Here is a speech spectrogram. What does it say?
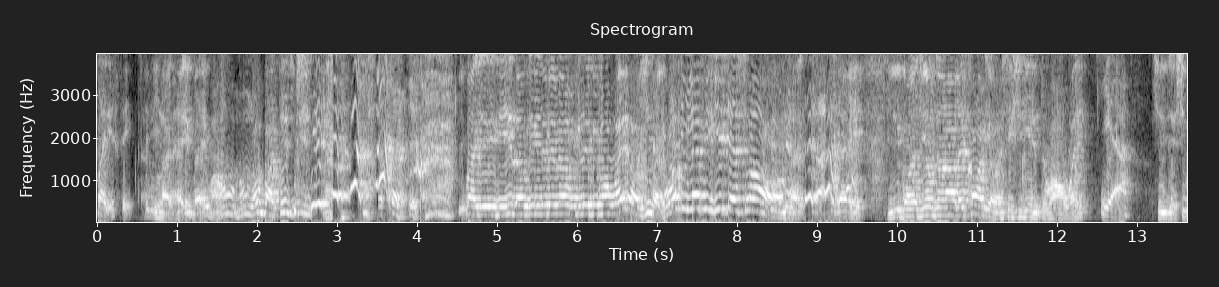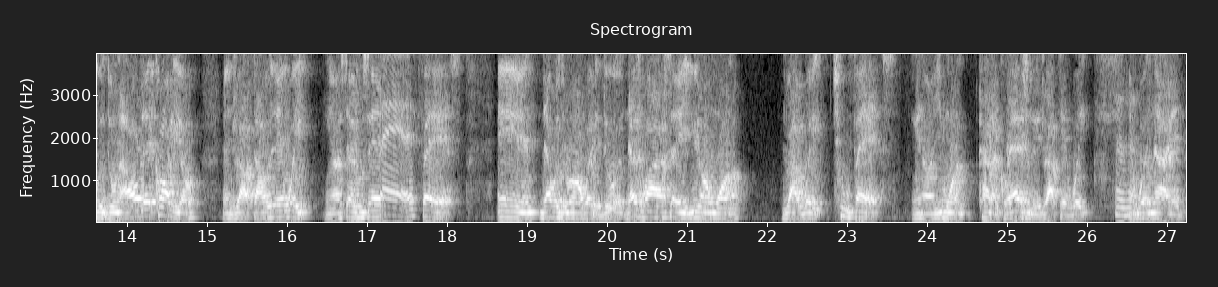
46. I'm like, hey, babe, I don't, I don't know about this. you might, you know, get a little bit, more- a little bit more weight on. She's like, why'd you let me get that small? I'm like, hey, you going to gym doing all that cardio. And see, she did it the wrong way. Yeah. She did, she was doing all that cardio and dropped all that weight. You understand what I'm saying? Fast. Fast. And that was the wrong way to do it. That's why I say you don't want to drop weight too fast. You know, you want to kind of gradually drop that weight and whatnot. And,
